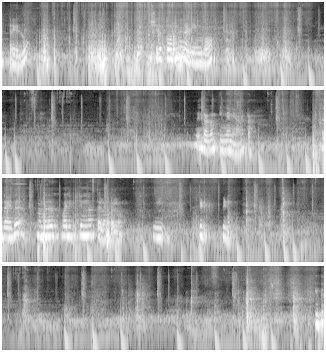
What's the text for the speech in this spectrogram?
ഇത്രയേ ഉള്ളൂ. പക്ഷെ ഇത് തുറന്ന് കഴിയുമ്പോൾ ഇതിന്റെ അകം ഇങ്ങനെയാണ് കേട്ടോ. അതായത് നമ്മൾ വലിക്കുന്ന സ്ഥലമുണ്ടല്ലോ ഈ പിടി പിടി ഇത്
